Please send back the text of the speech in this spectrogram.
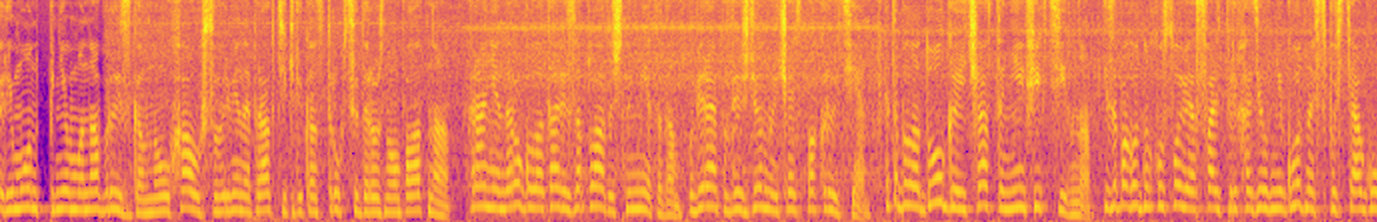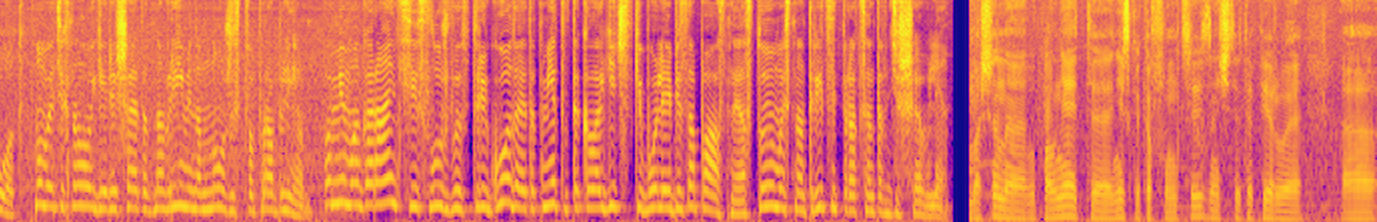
Ремонт пневмонабрызгом, ноу-хау в современной практике реконструкции дорожного полотна. Ранее дорогу латали заплаточным методом, убирая поврежденную часть покрытия. Это было долго и часто неэффективно. Из-за погодных условий асфальт переходил в негодность спустя год. Новая технология решает одновременно множество проблем. Помимо гарантии службы в три года, этот метод экологически более безопасный, а стоимость на 30% дешевле. Машина выполняет э, несколько функций. Значит, это первое э,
